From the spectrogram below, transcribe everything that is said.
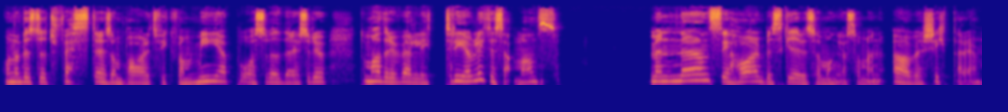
Hon hade styrt fester som paret fick vara med på och så vidare. Så det, de hade det väldigt trevligt tillsammans. Men Nancy har beskrivits av många som en översittare.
